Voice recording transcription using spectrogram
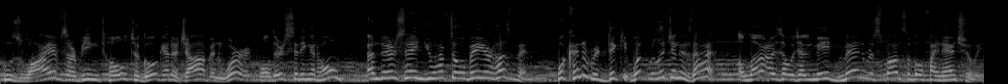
whose wives are being told to go get a job and work while they're sitting at home. And they're saying you have to obey your husband. What kind of ridiculous, what religion is that? Allah Azza wa made men responsible financially.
